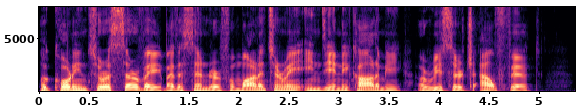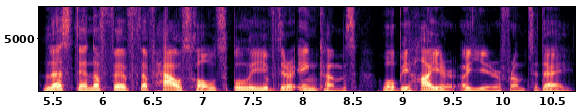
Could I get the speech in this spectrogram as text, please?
According to a survey by the Center for Monitoring Indian Economy, a research outfit, less than a fifth of households believe their incomes will be higher a year from today.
